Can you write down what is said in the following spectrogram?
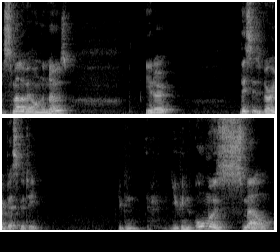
smell of it on the nose, you know, this is very biscuity. You can, you can almost smell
